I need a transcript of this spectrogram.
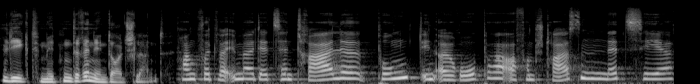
liegt mittendrin in Deutschland. Frankfurt war immer der zentrale Punkt in Europa, auch vom Straßennetz her.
